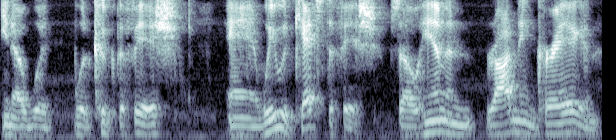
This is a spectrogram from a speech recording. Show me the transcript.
you know, would would cook the fish, and we would catch the fish. So him and Rodney and Craig and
